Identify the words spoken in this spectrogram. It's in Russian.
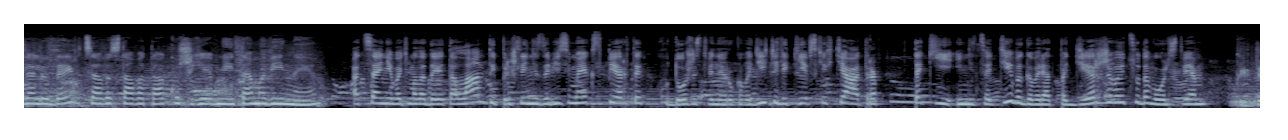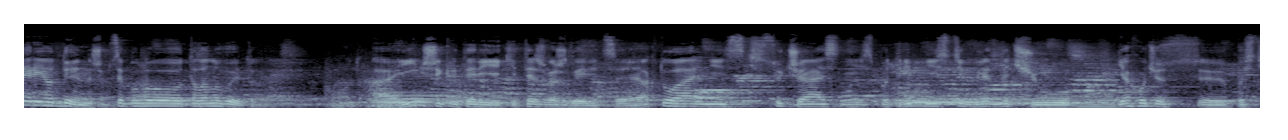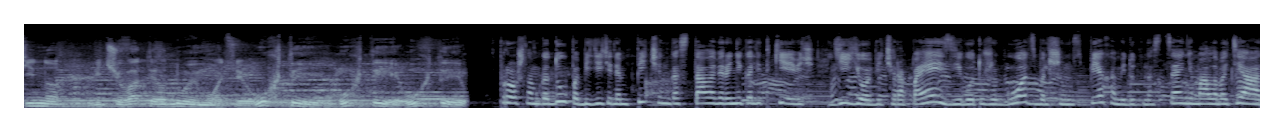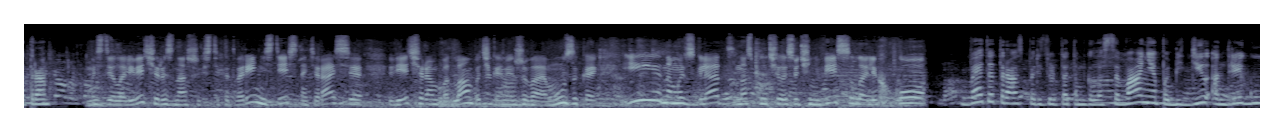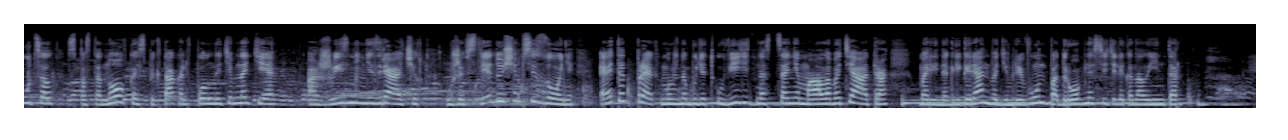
для людей. Ця вистава також є в ній тема війни. Оценивать молодые таланты пришли независимые эксперты, художественные руководители киевских театров. Такие инициативы, говорят, поддерживают с удовольствием. Критерій один, щоб це було талановито. А інші критерії, які теж важливі, це актуальність, сучасність, потрібність глядачу. Я хочу е, постійно відчувати одну емоцію: ух ти, ух ти, ух ти. Прошлом году победителем питчинга стала Вероника Литкевич. Ее вечера поэзии вот уже год с большим успехом идут на сцене Малого театра. Мы сделали вечер из наших стихотворений здесь, на террасе, вечером, под лампочками, живая музыка. И, на мой взгляд, у нас получилось очень весело, легко. В этот раз по результатам голосования победил Андрей Гуцел с постановкой «Спектакль в полной темноте» о жизни незрячих. Уже в следующем сезоне этот проект можно будет увидеть на сцене Малого театра. Марина Григорян, Вадим Ревун. Подробности телеканал Интер.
